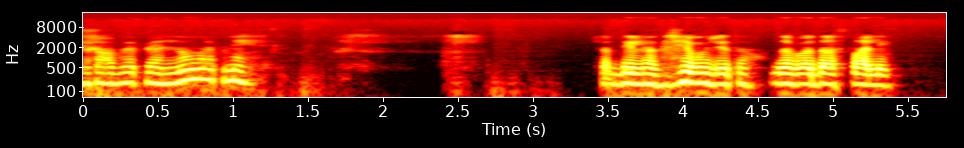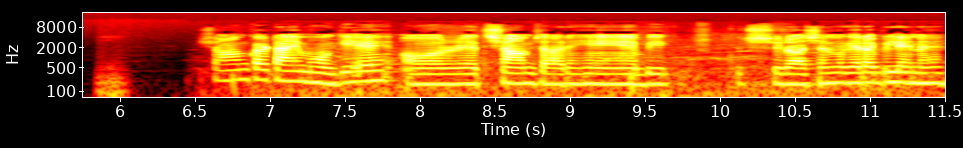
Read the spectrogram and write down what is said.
जुराबे पहन लूँ मैं अपनी? सर्दी लग रही है मुझे तो ज़बरदस्त वाली। शाम का टाइम हो गया है और शाम जा रहे हैं अभी कुछ राशन वगैरह भी लेना है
